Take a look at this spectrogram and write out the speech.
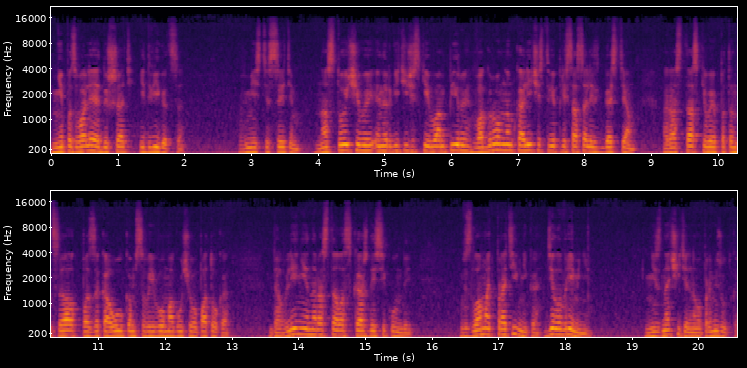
не позволяя дышать и двигаться. Вместе с этим настойчивые энергетические вампиры в огромном количестве присосались к гостям, растаскивая потенциал по закоулкам своего могучего потока. Давление нарастало с каждой секундой. Взломать противника – дело времени, незначительного промежутка.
